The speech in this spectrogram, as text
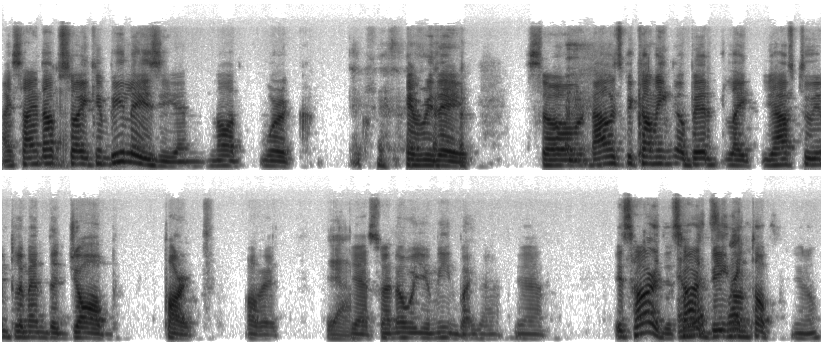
I signed up yeah. so I can be lazy and not work every day. so now it's becoming a bit like you have to implement the job part of it. Yeah. Yeah. So I know what you mean by that. Yeah. It's hard. It's and hard being like, on top, you know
